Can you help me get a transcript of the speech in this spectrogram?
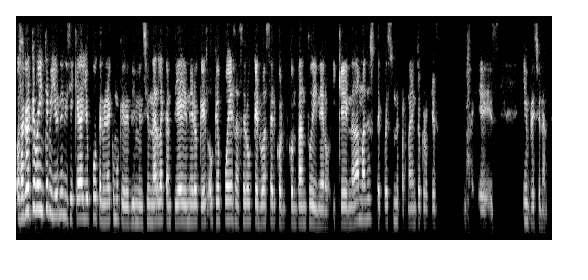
o sea, creo que 20 millones ni siquiera yo puedo terminar como que de dimensionar la cantidad de dinero que es o qué puedes hacer o qué no hacer con, con tanto dinero y que nada más eso te cuesta un departamento, creo que es, es impresionante.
